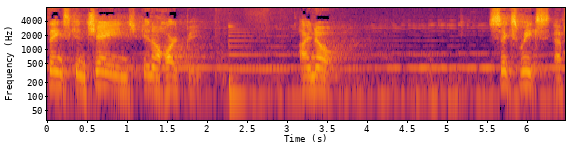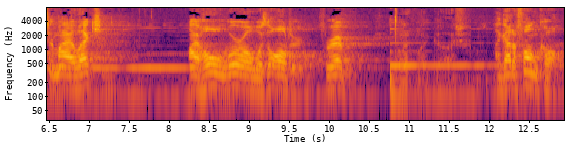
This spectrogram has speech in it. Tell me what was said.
Things can change in a heartbeat. I know. Six weeks after my election, my whole world was altered forever. Oh my gosh. I got a phone call.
